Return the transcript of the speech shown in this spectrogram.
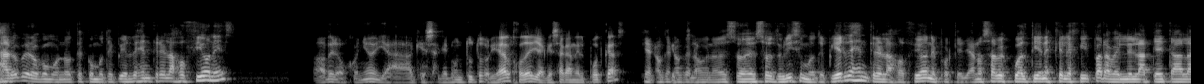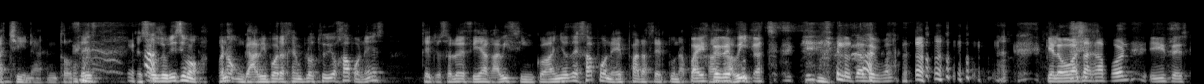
Claro, pero como, no te, como te pierdes entre las opciones, Ah, pero coño, ya que saquen un tutorial, joder, ya que sacan el podcast. que no, que no, que no, que no, eso, eso es durísimo. Te pierdes entre las opciones porque ya no sabes cuál tienes que elegir para verle la teta a la china. Entonces, eso es durísimo. Bueno, Gaby, por ejemplo, estudió japonés. Que yo se lo decía a Gaby, cinco años de japonés para hacerte una paja, de Gaby. que, que no te hace falta. que luego vas a Japón y dices,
